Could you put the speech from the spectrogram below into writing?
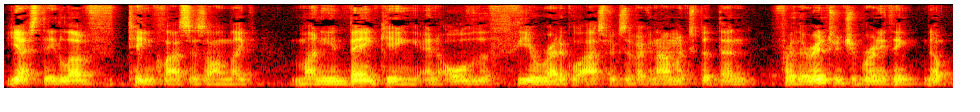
yes, they love taking classes on like money and banking and all of the theoretical aspects of economics, but then for their internship or anything, no,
